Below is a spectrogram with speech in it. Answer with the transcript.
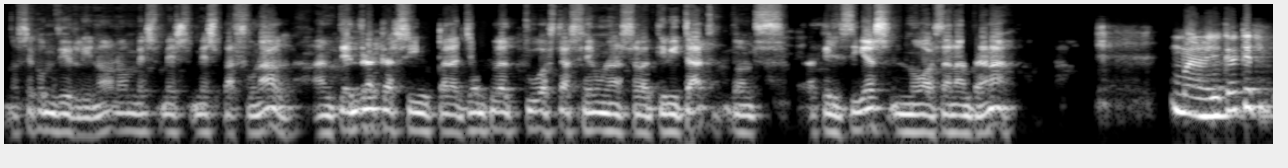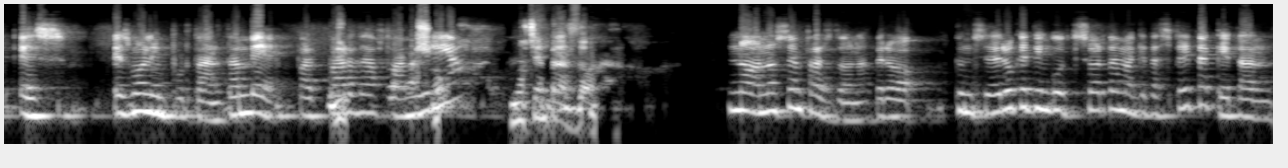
no sé com dir-li, no? no? Més, més, més personal. Entendre que si, per exemple, tu estàs fent una selectivitat, doncs aquells dies no has d'anar a entrenar. bueno, jo crec que és, és molt important. També, per part de família... No sempre es dona. No, no sempre es dona, però considero que he tingut sort en aquest aspecte que tant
